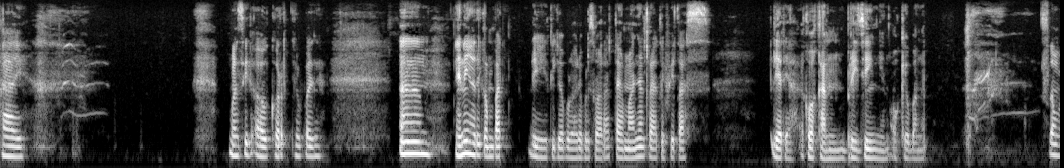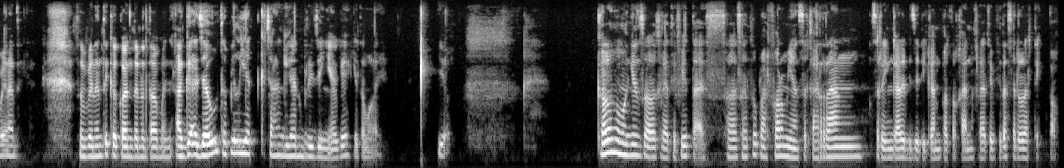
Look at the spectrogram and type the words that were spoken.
Hai. Masih awkward jawabannya. Um, ini hari keempat di 30 hari bersuara, temanya kreativitas. Lihat ya, aku akan bridging yang oke okay banget. Sampai nanti. Sampai nanti ke konten utamanya. Agak jauh tapi lihat kecanggihan bridgingnya, oke? Okay? Kita mulai. Yuk. Kalau ngomongin soal kreativitas, salah satu platform yang sekarang sering kali dijadikan patokan kreativitas adalah TikTok.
